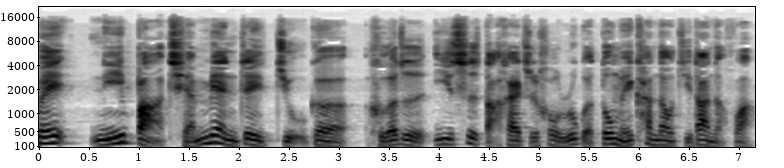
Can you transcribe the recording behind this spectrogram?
为你把前面这九个盒子依次打开之后，如果都没看到鸡蛋的话。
